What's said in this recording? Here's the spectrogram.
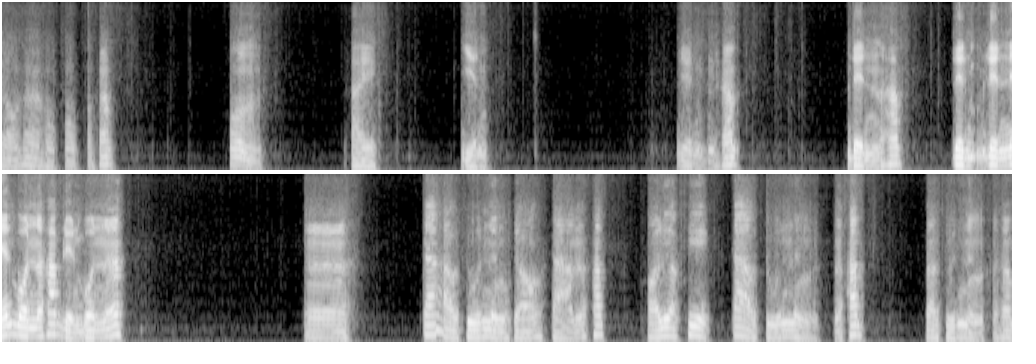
สองห้าหกหกนะครับหุ้มไทยเย็น เย็นนะครับ เด่นนะครับ เด่นเด่นเน้นบนนะครับเด่นบนนะอ่าเก้าศูนย์หนึ่งสองสามนะครับ ขอเลือกที่เก้าศูนย์หนึ่งนะครับเก้าศูนย์หนึ่งนะครับ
